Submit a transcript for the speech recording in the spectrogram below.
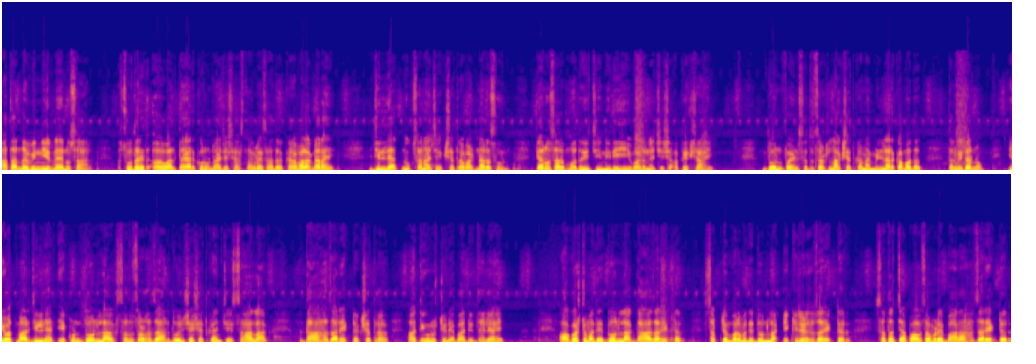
आता नवीन निर्णयानुसार सुधारित अहवाल तयार करून राज्य शासनाकडे सादर करावा लागणार आहे. जिल्ह्यात नुकसानाचे क्षेत्र वाढणार असून त्यानुसार मदतीची निधीही वाढवण्याची श- अपेक्षा आहे. दोन पॉईंट सदुसष्ट लाख शेतकऱ्यांना मिळणार का मदत? तर मित्रांनो यवतमाळ जिल्ह्यात एकूण दोन लाख सदुसष्ट हजार दोनशे शेतकऱ्यांचे सहा लाख दहा हजार हेक्टर क्षेत्र अतिवृष्टीने बाधित झाले आहे. ऑगस्टमध्ये दोन लाख दहा हजार हेक्टर सप्टेंबरमध्ये दोन लाख एक्केचाळीस हजार हेक्टर सततच्या पावसामुळे बारा हजार हेक्टर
